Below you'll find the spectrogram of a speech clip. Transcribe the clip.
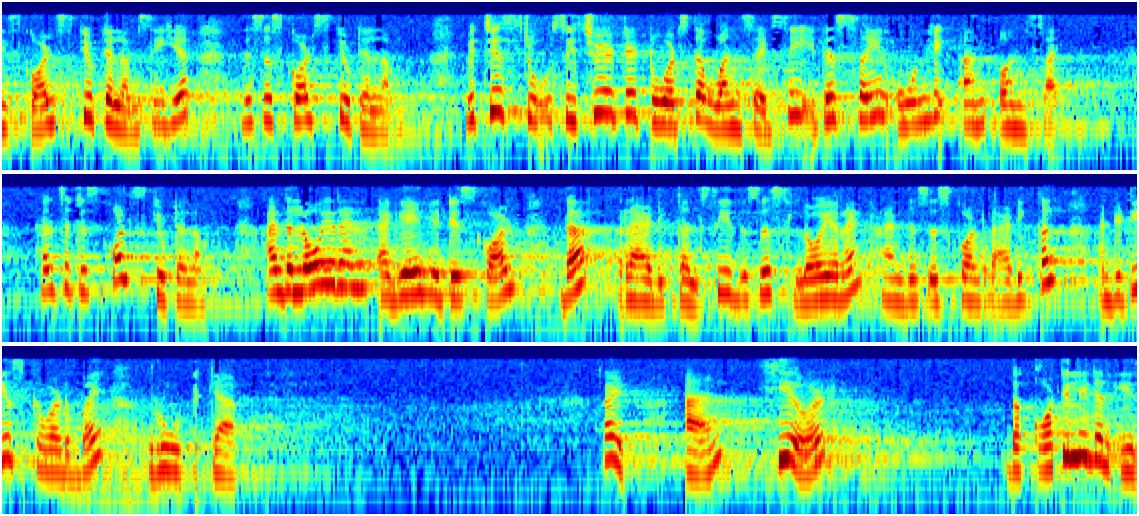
is called scutellum see here this is called scutellum which is to, situated towards the one side. See it is seen only on one side. Hence it is called scutellum. And the lower end again it is called the radicle See this is lower end and this is called radicle and it is covered by root cap. Right. And here the cotyledon is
